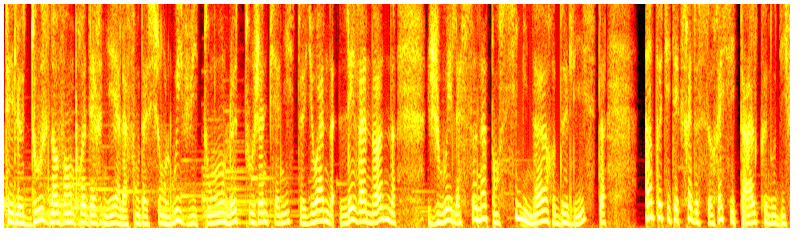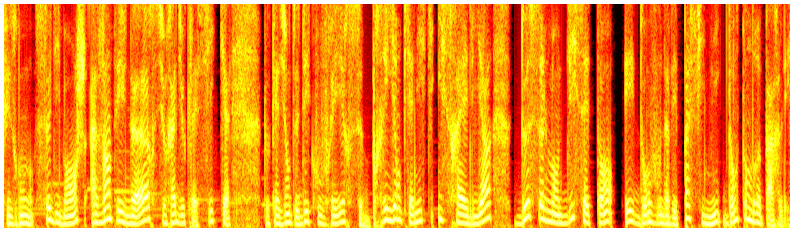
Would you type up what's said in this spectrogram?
C'était le 12 novembre dernier à la Fondation Louis Vuitton. Le tout jeune pianiste Johan Levanon jouait la sonate en si mineur de Liszt. Un petit extrait de ce récital que nous diffuserons ce dimanche à 21h sur Radio Classique. L'occasion de découvrir ce brillant pianiste israélien de seulement 17 ans et dont vous n'avez pas fini d'entendre parler.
